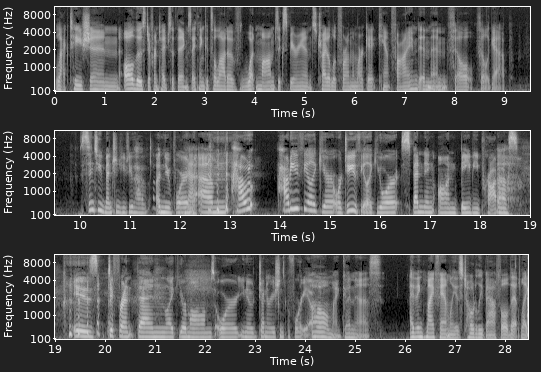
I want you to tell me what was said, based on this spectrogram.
lactation, all those different types of things. I think it's a lot of what moms experience, try to look for on the market, can't find, and then fill fill a gap. Since you mentioned you do have a newborn, Yeah. um, how how do you feel like your or do you feel like your spending on baby products is different than like your mom's or you know generations before you? Oh my goodness. I think my family is totally baffled at like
